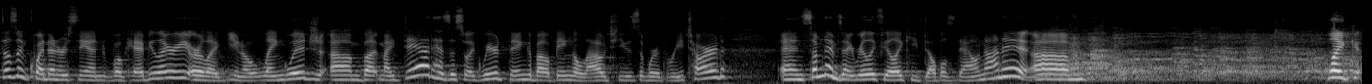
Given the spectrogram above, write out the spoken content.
doesn't quite understand vocabulary or like you know language. Um, but my dad has this like weird thing about being allowed to use the word retard, and sometimes I really feel like he doubles down on it. Like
